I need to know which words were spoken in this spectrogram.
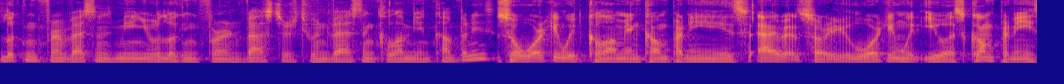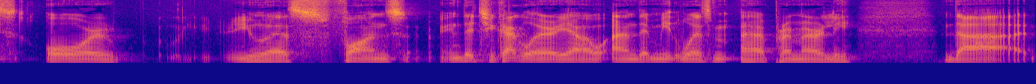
looking for investments, meaning you were looking for investors to invest in Colombian companies? So, working with Colombian companies, uh, sorry, working with US companies or US funds in the Chicago area and the Midwest uh, primarily that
